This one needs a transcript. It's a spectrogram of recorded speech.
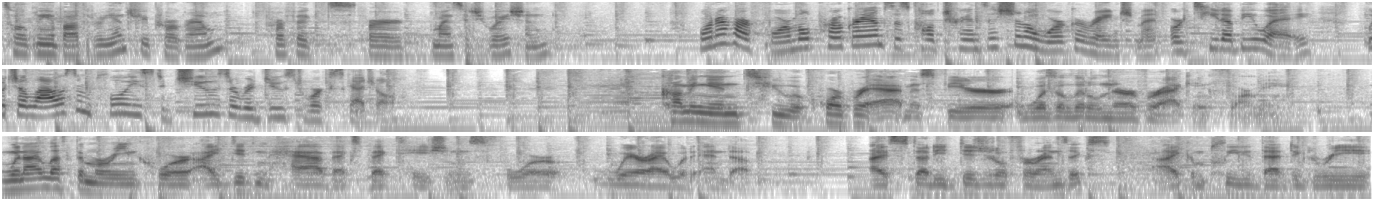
told me about the reentry program, perfect for my situation. One of our formal programs is called Transitional Work Arrangement, or TWA, which allows employees to choose a reduced work schedule. Coming into a corporate atmosphere was a little nerve wracking for me. When I left the Marine Corps, I didn't have expectations for where I would end up. I studied digital forensics. I completed that degree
